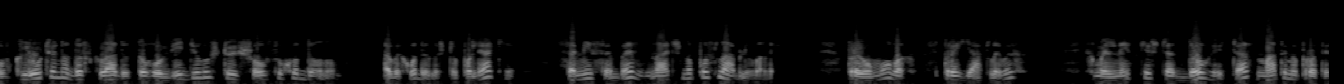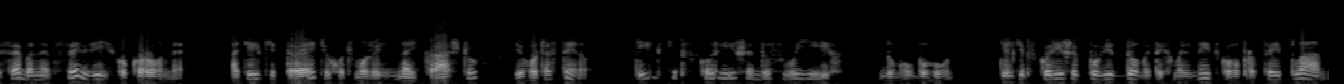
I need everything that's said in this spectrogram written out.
включено до складу того відділу, що йшов суходолом, а виходило, що поляки самі себе значно послаблювали. При умовах сприятливих Хмельницький ще довгий час матиме проти себе не все військо коронне, а тільки третю, хоч може й найкращу, його частину. Тільки б скоріше до своїх, думав Богун, тільки б скоріше повідомити Хмельницького про цей план.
